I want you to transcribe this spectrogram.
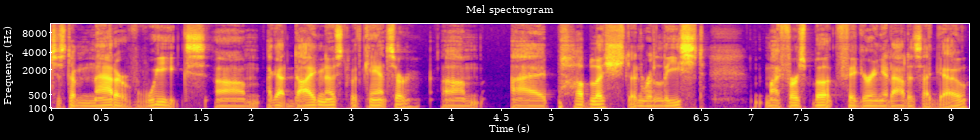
just a matter of weeks um, i got diagnosed with cancer um, I published and released my first book, Figuring It Out As I Go.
